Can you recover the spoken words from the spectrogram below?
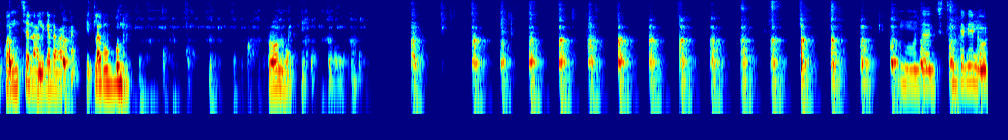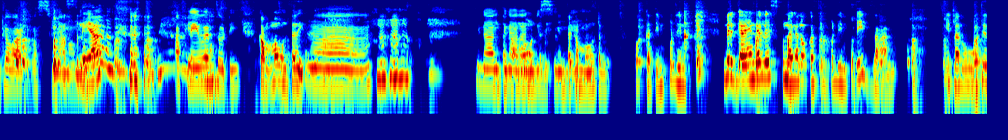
ఇవి కొంచెం నలిగదాకా ఇట్లా రుబ్బులు రోల్ పట్టి దంచుతుంటేనే నోట్లో వాటర్ వస్తున్నాయి. వస్తున్నాయా? ఆ ఫ్లేవర్ తోటి. కమ్మ ఉంటది. తినాలి తినాలి ఎంత కమ్మ ఉంటది? ఒక్క తింపుడు దింపితే మీరు గ్రైండర్ వేసుకున్నా కానీ ఒక తింపుడు దింపితే చాలు. ఇట్లా రోటి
